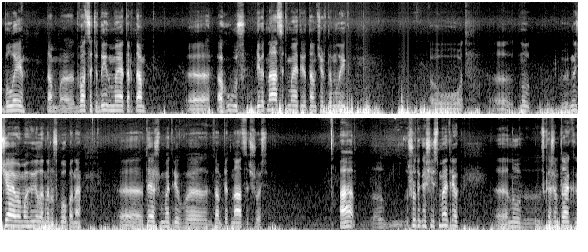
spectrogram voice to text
були там е, 21 метр, там е, агуз, 19 метрів, там чертомлик. От. Е, ну, Нечаєва могила не розкопана, е, теж метрів е, там 15 щось. А е, що таке 6 метрів? Е, ну, скажімо так, е,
